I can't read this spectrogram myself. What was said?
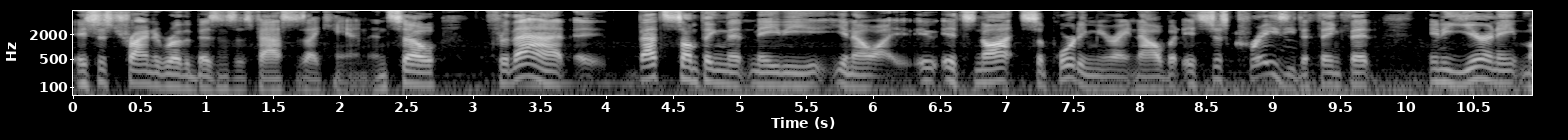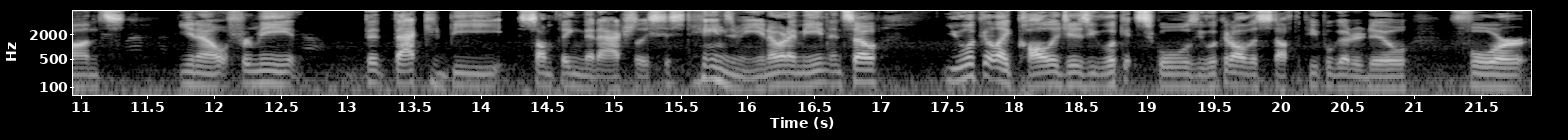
it's just trying to grow the business as fast as I can. And so for that, eh, that's something that maybe you know it's not supporting me right now. But it's just crazy to think that in a year and eight months, you know, for me that that could be something that actually sustains me. You know what I mean? And so you look at like colleges, you look at schools, you look at all this stuff that people go to do for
